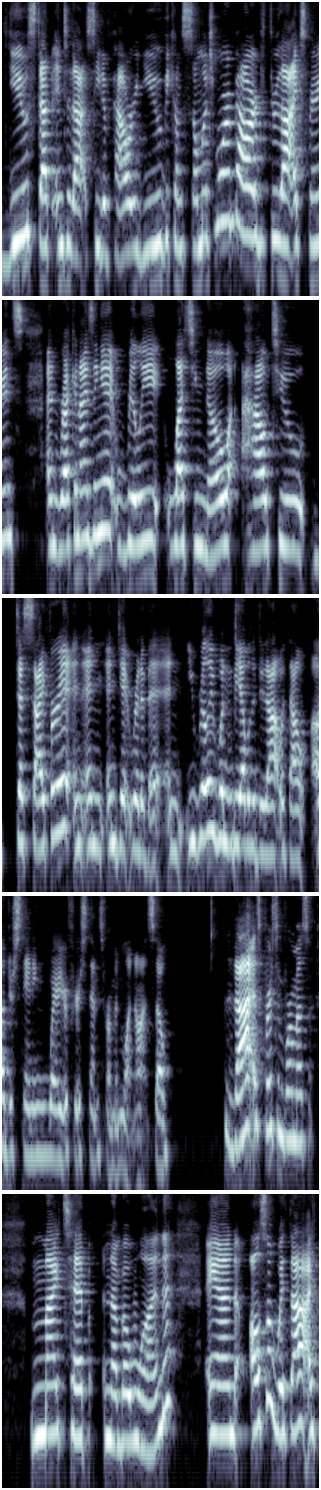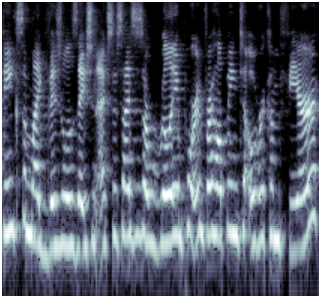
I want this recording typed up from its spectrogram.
you step into that seat of power. You become so much more empowered through that experience. And recognizing it really lets you know how to decipher it and, and, and get rid of it. And you really wouldn't be able to do that without understanding where your fear stems from and whatnot. So, that is first and foremost my tip number one. And also with that, I think some like visualization exercises are really important for helping to overcome fear.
